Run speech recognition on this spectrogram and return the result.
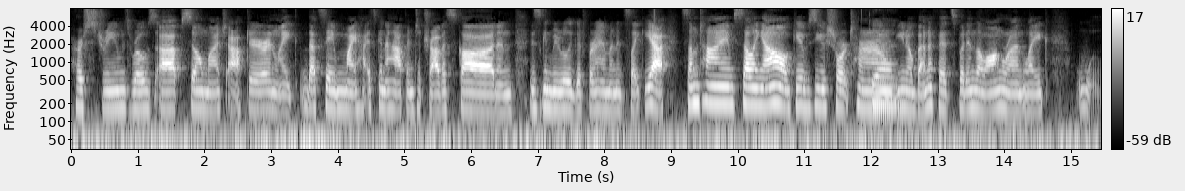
Her streams rose up so much after, and like that same might ha- it's gonna happen to Travis Scott, and this is gonna be really good for him. And it's like, yeah, sometimes selling out gives you short term, Yeah. you know, benefits, but in the long run, like w-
